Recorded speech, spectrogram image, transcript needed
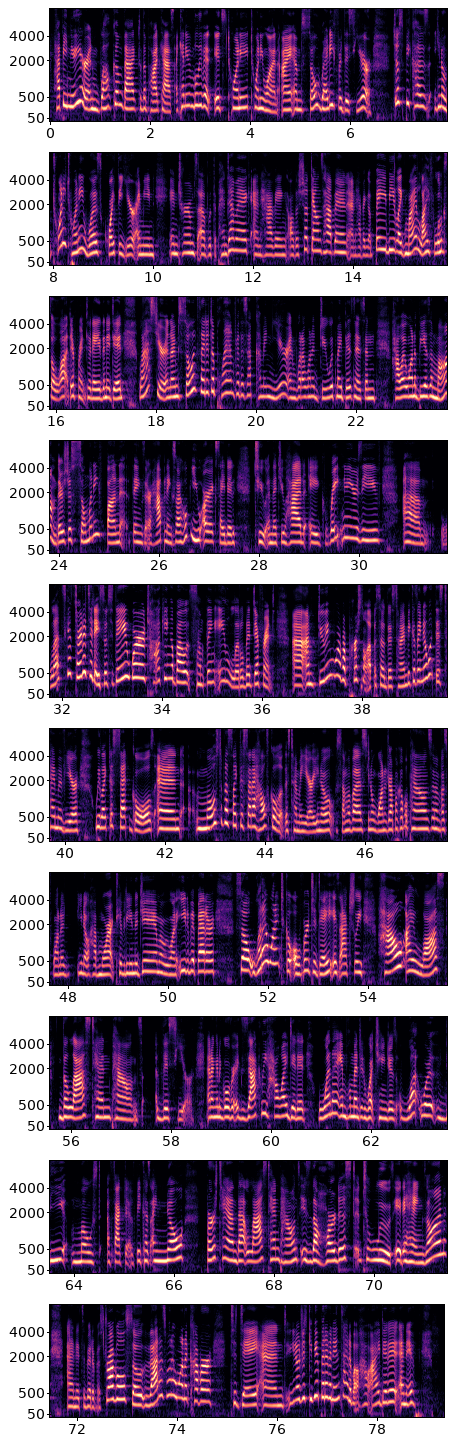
Happy New Year and welcome back to the podcast. I can't even believe it. It's 2021. I am so ready for this year just because, you know, 2020 was quite the year. I mean, in terms of with the pandemic and having all the shutdowns happen and having a baby, like my life looks a lot different today than it did last year. And I'm so excited to plan for this upcoming year and what I want to do with my business and how I want to be as a mom. There's just so many fun things that are happening. So I hope you are excited too and that you had a great New Year's Eve. Um, let's get started today. So, today we're talking about something a little bit different. Uh, I'm doing more of a personal episode this time because I know at this time of year we like to set goals, and most of us like to set a health goal at this time of year. You know, some of us, you know, want to drop a couple pounds, some of us want to, you know, have more activity in the gym, or we want to eat a bit better. So, what I wanted to go over today is actually how I lost the last 10 pounds this year. And I'm to go over exactly how I did it, when I implemented what changes, what were the most effective, because I know firsthand that last 10 pounds is the hardest to lose. It hangs on and it's a bit of a struggle. So, that is what I want to cover today and, you know, just give you a bit of an insight about how I did it. And if,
